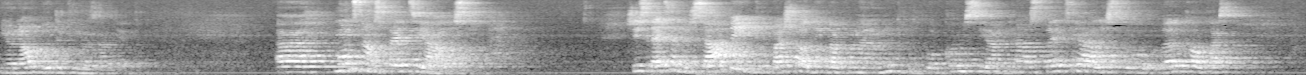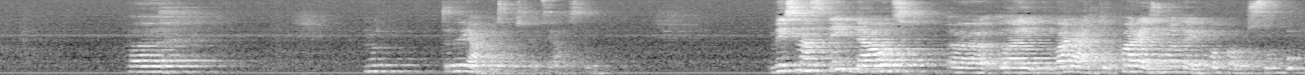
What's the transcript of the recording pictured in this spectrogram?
jo nav budžeta mazākiet. Uh, mums nav speciālistu. Šis reizēm ir sāpīgi, ka pašvaldībā, piemēram, nu, komisijā nav speciālistu, vēl kaut kas. Uh, nu, tad ir jāpēc par speciālistiem. Vismaz tik daudz, uh, lai varētu pareizi noteikt kaut sugu.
